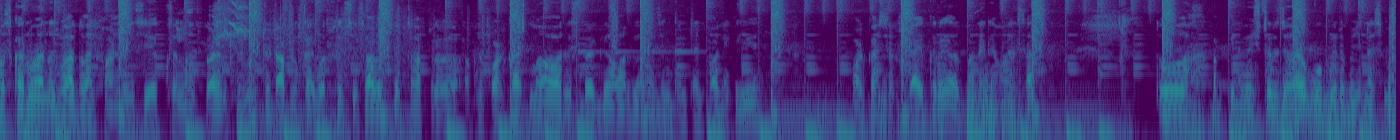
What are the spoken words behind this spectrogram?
नमस्कार, मैं अनुज भारद्वाज फाउंडिंग से एक्सलेंस प्राइवेट लिमिटेड आप लोग का एक बार फिर से स्वागत करता हूँ अपने पॉडकास्ट में और इस तरह के और भी अमेजिंग कंटेंट पाने के लिए। पॉडकास्ट सब्सक्राइब करें और बने रहें हमारे साथ। तो अब इन्वेस्टर जो है वो मेरे बिज़नेस में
